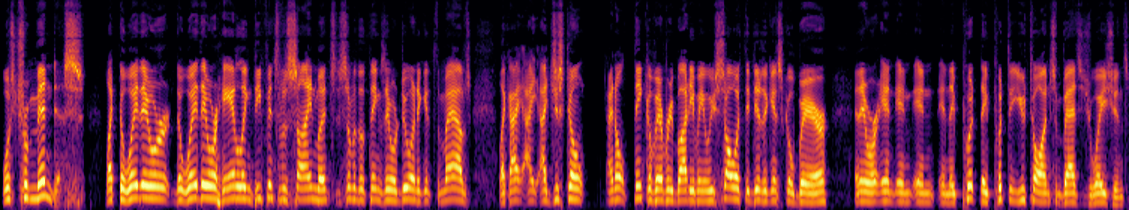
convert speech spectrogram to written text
was tremendous like the way they were the way they were handling defensive assignments and some of the things they were doing against the Mavs. Like I, I, I just don't I don't think of everybody. I mean, we saw what they did against Gobert, and they were in in, in and they put they put the Utah in some bad situations,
